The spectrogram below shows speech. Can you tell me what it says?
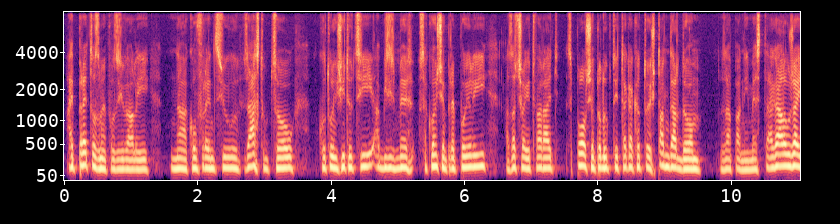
aj preto sme pozývali na konferenciu zástupcov kultúrnych inštitúcií, aby sme sa konečne prepojili a začali vytvárať spoločné produkty, tak ako to je štandardom v západných mestách, ale už aj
